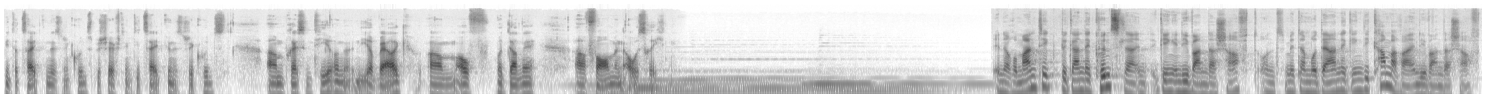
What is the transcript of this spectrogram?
mit der zeitgenössischen Kunst beschäftigen, die zeitgenössische Kunst ähm, präsentieren und ihr Werk ähm, auf moderne äh, Formen ausrichten. In der Romantik begann der Künstler, ging in die Wanderschaft und mit der Moderne ging die Kamera in die Wanderschaft.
